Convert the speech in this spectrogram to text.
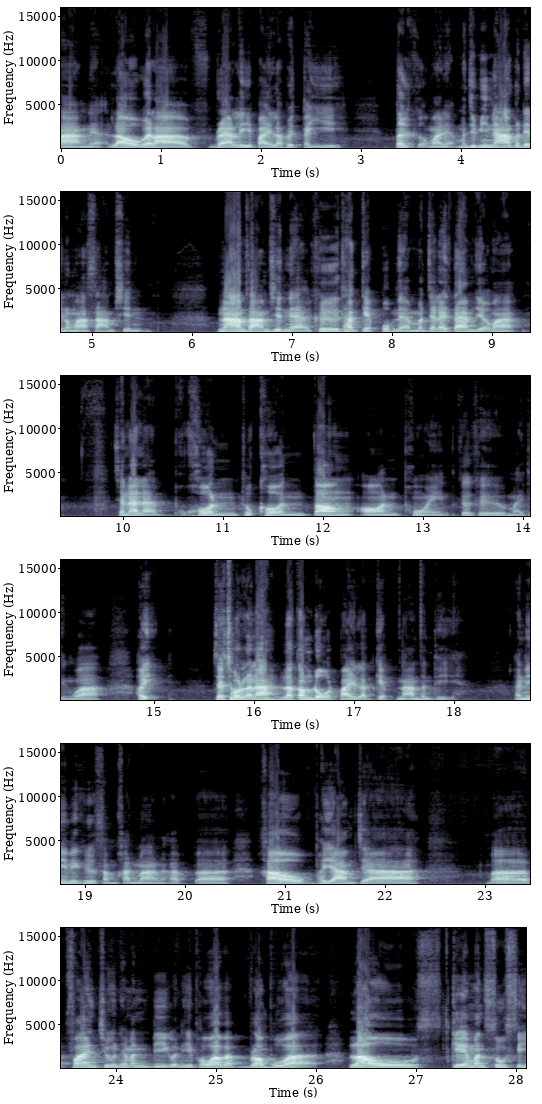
อ่างเนี่ย แล้วเวลาแรลลี่ไปแล้วไปตีตึกออกมาเนี่ย มันจะมีน้ำกระเด็นออกมาสามชิ้น น้ำสามชิ้นเนี่ย คือถ้าเก็บปุ๊บเนี่ย มันจะได้แต้มเยอะมาก ฉะนั้นอะคนทุกคนต้อง on point ก็คือหมายถึงว่า เฮ้ย จะชนแล้วนะ แล้วต้องโดดไปแล้วเก็บน้ำทันที อันนี้นี่คือสำคัญมากนะครับเเขาพยายามจะฟายชูนให้มันดีกว่านี้ เพราะว่าแบบลองพูดว่าเราเกมมันสูสี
